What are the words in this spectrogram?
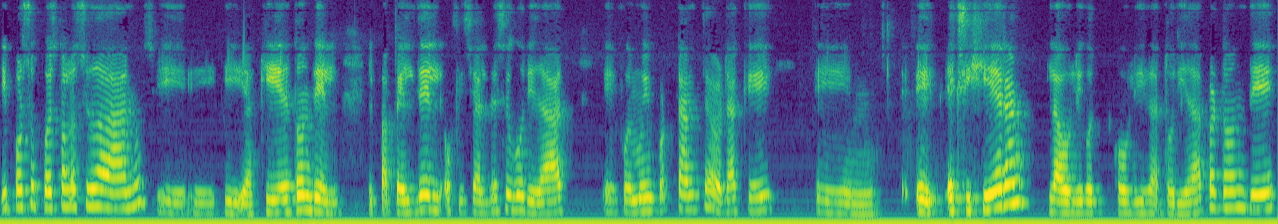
y por supuesto a los ciudadanos y, aquí es donde el, papel del oficial de seguridad eh, fue muy importante, ¿verdad? Que Em, eh, exigieran la obligatoriedad perdón, de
